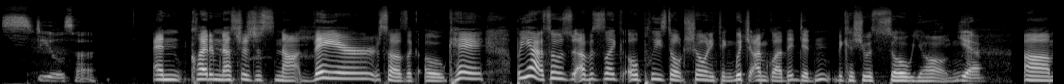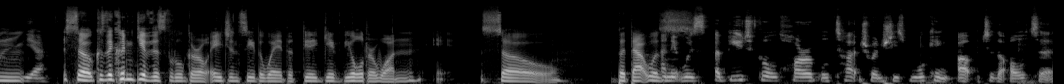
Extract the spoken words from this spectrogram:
steals her. and Clytemnestra's just not there. So I was like, okay. But yeah, so was, I was like, oh, please don't show anything, which I'm glad they didn't because she was so young. Yeah, Um. yeah. So because they couldn't give this little girl agency the way that they gave the older one. So, but that was And it was a beautiful, horrible touch when she's walking up to the altar.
